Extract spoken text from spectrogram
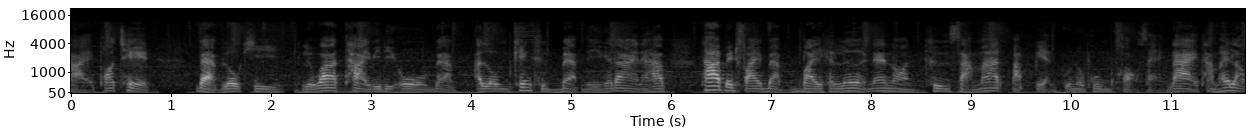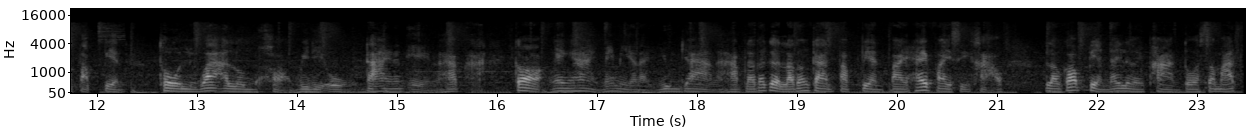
ถ่ายพอร์เทรตแบบโลคีหรือว่าถ่ายวิดีโอแบบอารมณ์เข่งขรึมแบบนี้ก็ได้นะครับ ถ้าเป็นไฟแบบไบคัลเลอร์แน่นอนคือสามารถปรับเปลี่ยนอุณหภูมิของแสงได้ทำให้เราปรับเปลี่ยนโทนหรือว่าอารมณ์ของวิดีโอได้นั่นเองนะครับอะ ก็ง่ายๆ ไม่มีอะไรยุ่งยากนะครับ แล้วถ้าเกิดเราต้องการปรับเปลี่ยนไปให้ไฟสีขาว เราก็เปลี่ยนได้เลยผ่านตัวสมาร์ทโฟ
